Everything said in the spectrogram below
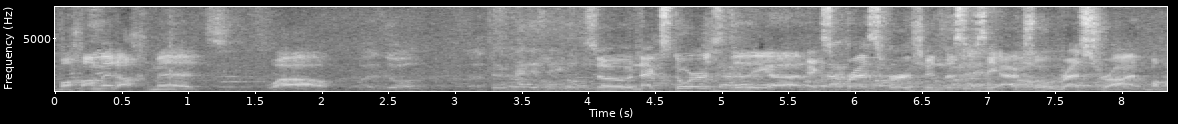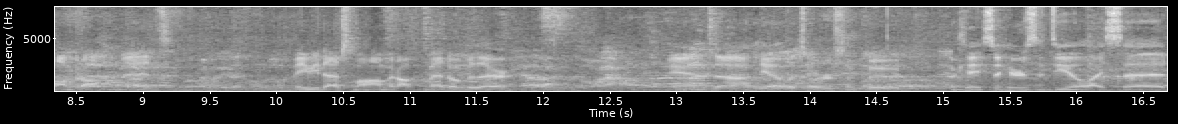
Mohammed Ahmed. Wow. So next door is the uh, express version. This is the actual restaurant, Mohammed Ahmed. Maybe that's Mohammed Ahmed over there. And uh, yeah, let's order some food. Okay, so here's the deal. I said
